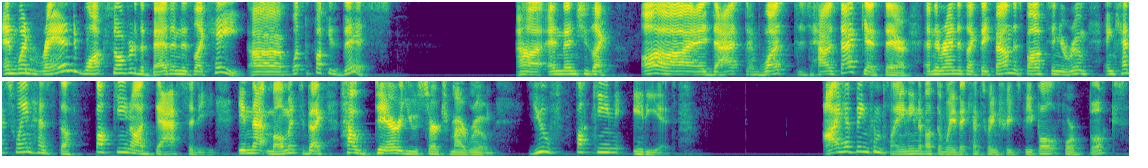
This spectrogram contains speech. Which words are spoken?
And when Rand walks over to the bed and is like, "Hey, uh, what the fuck is this?" Uh, and then she's like, "Uh, that what? How did that get there?" And then Rand is like, "They found this box in your room." And Cadsuane has the fucking audacity in that moment to be like, "How dare you search my room? You fucking idiot!" I have been complaining about the way that Cat treats people for books,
